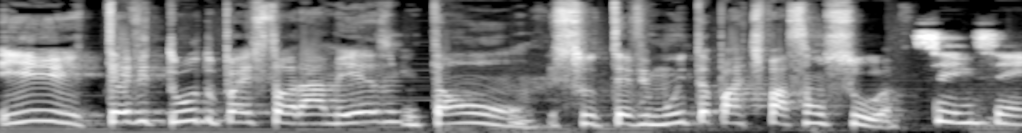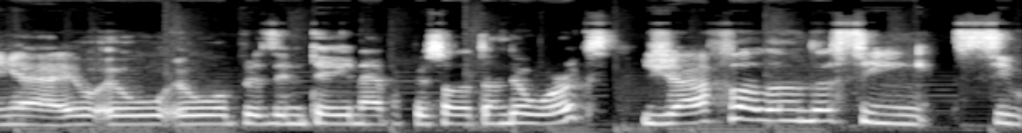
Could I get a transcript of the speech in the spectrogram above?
e teve tudo para estourar mesmo. Então, isso teve muita participação sua. Sim, sim, é. Eu, eu, eu apresentei, né, pro pessoal da Thunderworks, já falando assim: se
